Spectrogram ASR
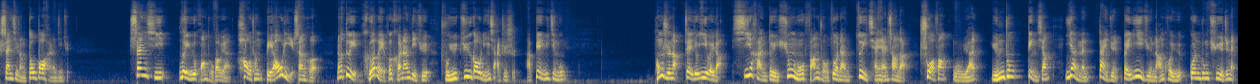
山西省都包含了进去。山西位于黄土高原，号称表里山河，那么对河北和河南地区处于居高临下之势，啊，便于进攻。同时呢，这也就意味着西汉对匈奴防守作战最前沿上的朔方、五原、云中、定襄、雁门、代郡被一举囊括于关中区域之内，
